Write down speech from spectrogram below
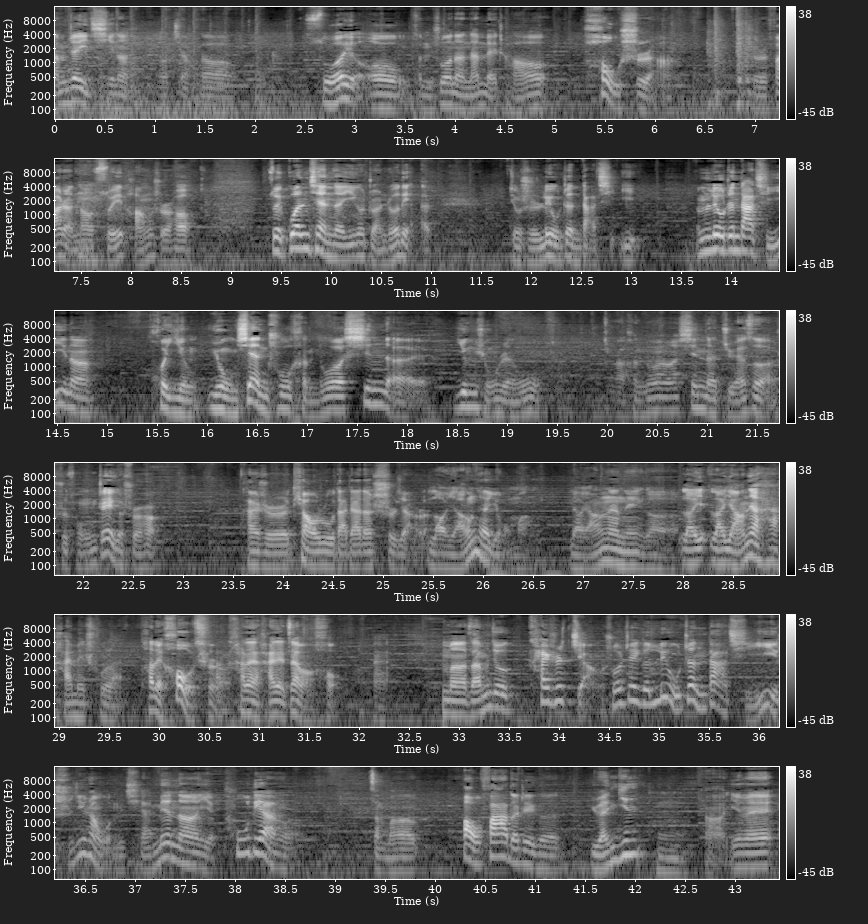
咱们这一期呢，要讲到所有怎么说呢，南北朝后世啊，就是发展到隋唐时候最关键的一个转折点，就是六镇大起义。那么六镇大起义呢，会涌涌现出很多新的英雄人物啊，很多新的角色是从这个时候开始跳入大家的视角的。老杨家有吗？老杨家那个老老杨家还还没出来，他得后世，他得还得再往后，哎，那么咱们就开始讲说这个六镇大起义，实际上我们前面呢也铺垫了怎么爆发的这个原因嗯，啊，因为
